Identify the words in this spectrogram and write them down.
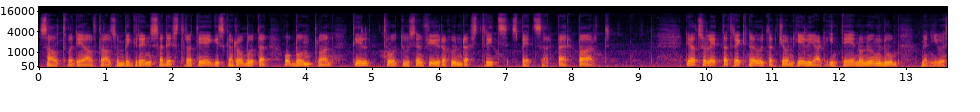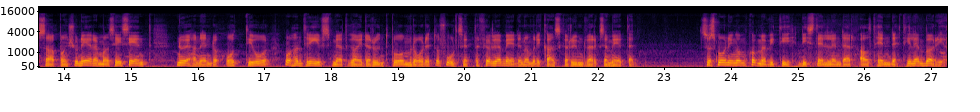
SALT var det avtal som begränsade strategiska robotar och bombplan till 2400 stridsspetsar per part. Det är alltså lätt att räkna ut att John Hilliard inte är någon ungdom, men i USA pensionerar man sig sent. Nu är han ändå 80 år och han trivs med att guida runt på området och fortsätta följa med den amerikanska rymdverksamheten. Så småningom kommer vi till de ställen där allt hände till en början.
